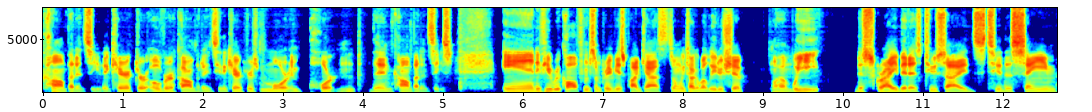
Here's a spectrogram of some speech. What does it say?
competency, the character over competency. The character is more important than competencies. And if you recall from some previous podcasts, when we talk about leadership, um, we describe it as two sides to the same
